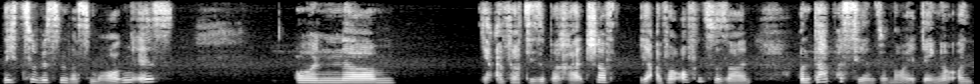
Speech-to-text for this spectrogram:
nicht zu wissen, was morgen ist und ähm, ja einfach diese Bereitschaft, ja einfach offen zu sein. Und da passieren so neue Dinge. Und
